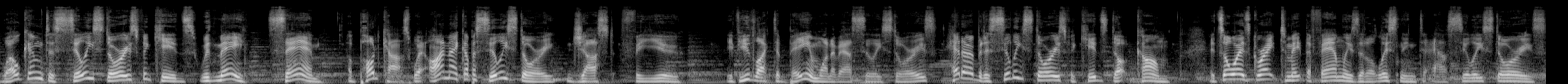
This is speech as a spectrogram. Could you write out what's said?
Welcome to Silly Stories for Kids with me, Sam, a podcast where I make up a silly story just for you. If you'd like to be in one of our silly stories, head over to sillystoriesforkids.com. It's always great to meet the families that are listening to our silly stories.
